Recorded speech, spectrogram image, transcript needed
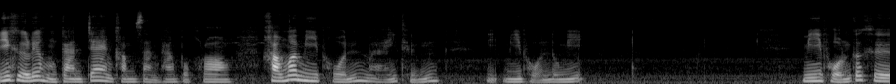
นี่คือเรื่องของการแจ้งคำสั่งทางปกครองคำว่ามีผลหมายถึงมีผลตรงนี้ มีผลก็คือ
